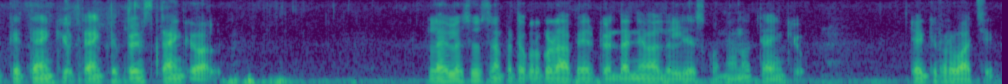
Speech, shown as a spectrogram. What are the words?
Okay thank you thank you friends thank you all. లైవ్లో చూసిన ప్రతి ఒక్కరు కూడా పేరు పేరు ధన్యవాదాలు తెలియజేసుకుంటున్నాను. Thank you. Thank you for watching.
